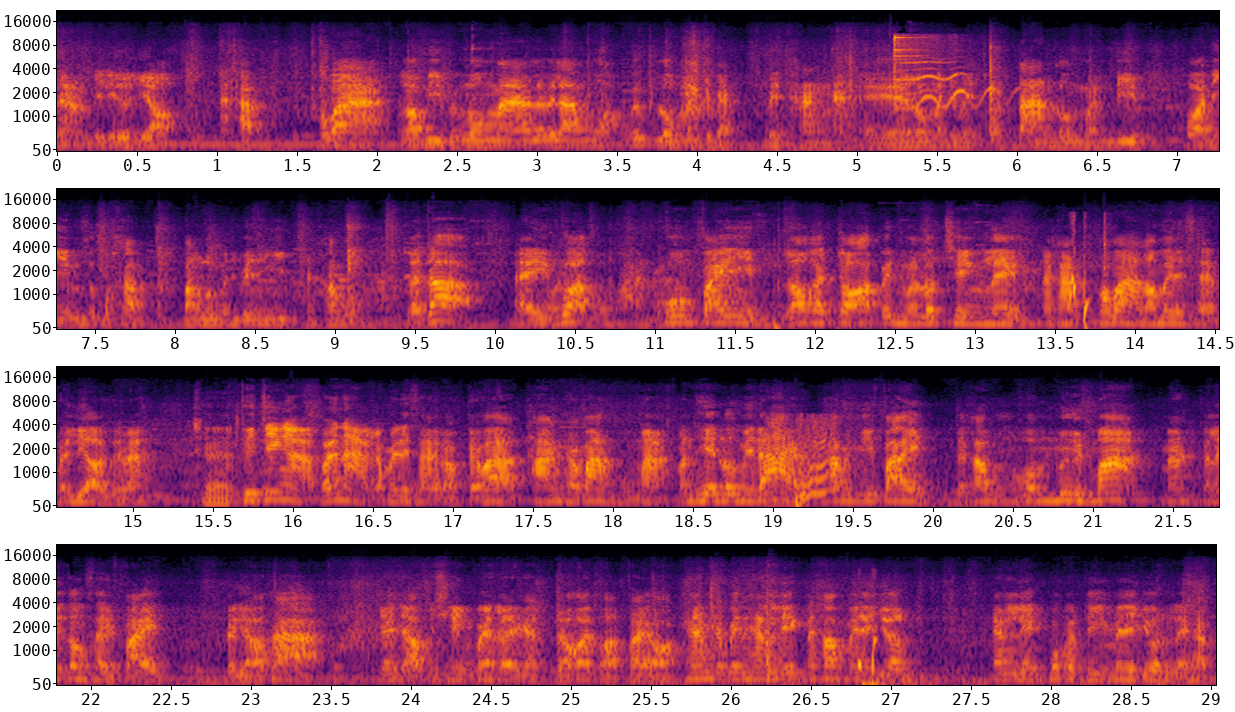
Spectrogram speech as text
หนามจะเรียวๆนะครับ เพราะว่าเราบีบลงมาแล้วเวลาหมวกปุ๊บลมมันจะแบบไปทางอะเออลมมันจะไปต้านลมเหมือนดีมเพราะว่าดีมซุปเปอร์คัพบางลมมันจะเป็นอย่างนี้นะครับผมแล้วก็ไอ้พวกโคมไฟนี่เรากระเจาะเป็นเหมือนรถเชงเลยนะครับเพราะว่าเราไม่ได้ใส่ไฟเลี้ยวใช่ไหมใช่ที่จริงอะไฟหนาก็ไม่ได้ใส่หรอกแต่ว่าทางชาวบ้านผมอะมันเทสรถไม่ได้ ถ้าไม่มีไฟนะครับเพราะว่ามันมืดมากนะก็เลยต้องใส่ไฟก็เดี๋ยวถ้าแกจะเอาไปเชงไปอะไรกันเดี๋ยวค่อยถอดไฟออกแฮนด์ก็เป็นแฮนด์เล็กนะครับไม่ได้ย่นแฮนด์เล็กปกติไม่ได้ย่นเลยครับ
